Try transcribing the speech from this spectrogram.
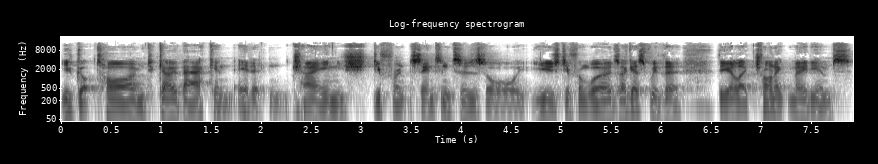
you've got time to go back and edit and change different sentences or use different words. I guess with the, the electronic mediums,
